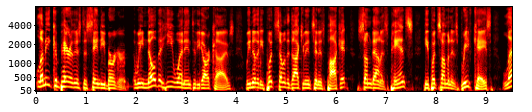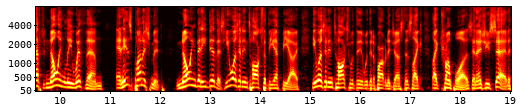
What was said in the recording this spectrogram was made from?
Let me compare this to Sandy Berger. We know that he went into the archives. We know that he put some of the documents in his pocket, some down his pants. He put some in his briefcase, left knowingly with them. And his punishment, knowing that he did this, he wasn't in talks with the FBI. He wasn't in talks with the with the Department of Justice like like Trump was. And as you said,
